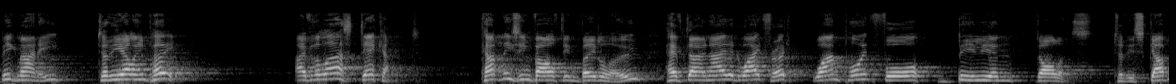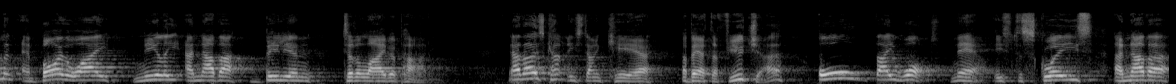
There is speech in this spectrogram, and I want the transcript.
big money to the LNP. Over the last decade, companies involved in Beetaloo have donated, wait for it, $1.4 billion to this government, and by the way, nearly another billion to the Labor Party. Now, those companies don't care about the future. All they want now is to squeeze another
